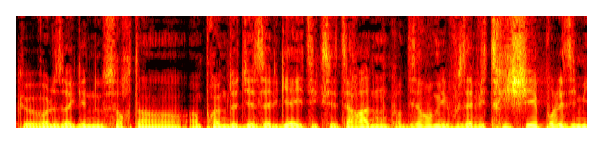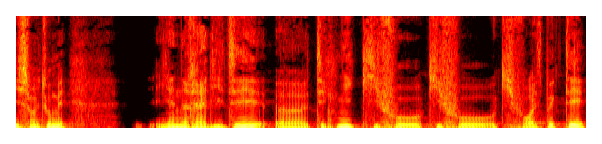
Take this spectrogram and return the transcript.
que Volkswagen nous sorte un, un problème de dieselgate etc donc en disant mais vous avez triché pour les émissions et tout mais il y a une réalité euh, technique qu'il faut qu'il faut qu'il faut respecter.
